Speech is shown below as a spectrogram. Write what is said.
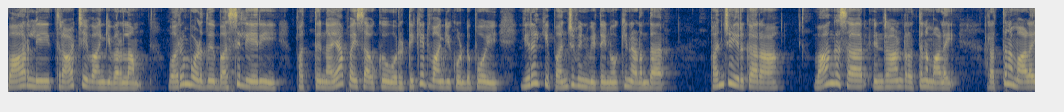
பார்லி திராட்சை வாங்கி வரலாம். வரும்பொழுது பஸ்ஸில் ஏறி பத்து நயா பைசாவுக்கு ஒரு டிக்கெட் வாங்கி கொண்டு போய் இறங்கி பஞ்சுவின் வீட்டை நோக்கி நடந்தார். பஞ்சு இருக்காரா? வாங்க சார் என்றான் ரத்தனமாலை. ரத்தனமாலை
